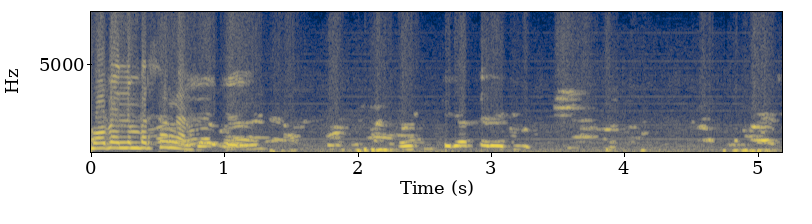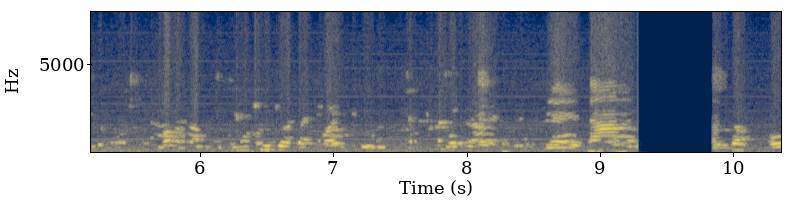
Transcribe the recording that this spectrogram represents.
मोबाईल नंबर सांगा ना. हो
